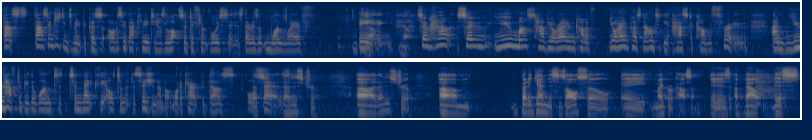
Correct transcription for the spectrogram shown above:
That's, that's interesting to me because obviously that community has lots of different voices. There isn't one way of being. No, no. So how so you must have your own kind of your own personality that has to come through and you have to be the one to, to make the ultimate decision about what a character does or That's, says. That is true. Uh, that is true. Um, but again, this is also a microcosm. It is about this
